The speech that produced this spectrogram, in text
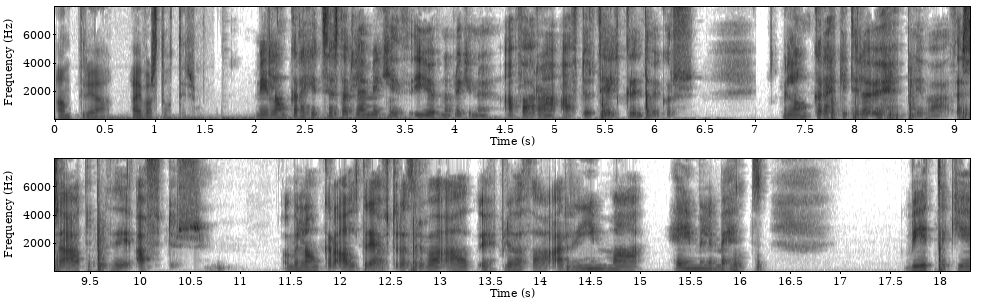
Andrea Ævarstóttir Mér langar ekki sérstaklega mikið í augnablikinu að fara aftur til Grindavíkur. Mér langar ekki til að upplifa þessa atbyrði aftur. Og mér langar aldrei aftur að þurfa að upplifa það að rýma heimili mitt. Veit ekki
